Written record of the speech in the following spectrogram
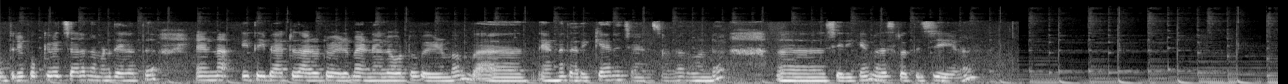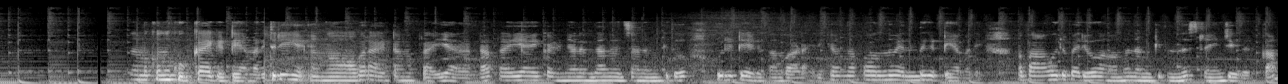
ഒത്തിരി പൊക്കി വെച്ചാൽ നമ്മുടെ ദേഹത്ത് എണ്ണ ഇത് ഈ ബാറ്റ് താഴോട്ട് വീഴുമ്പോൾ എണ്ണയിലോട്ട് വീഴുമ്പം എണ്ണ തെറിക്കാനും ചാൻസ് ഉണ്ട്. അതുകൊണ്ട് ശരിക്കും അത് ശ്രദ്ധിച്ച് ചെയ്യണം. നമുക്കൊന്ന് കുക്കായി കിട്ടിയാൽ മതി. ഇത്തിരി ഓവറായിട്ട് അങ്ങ് ഫ്രൈ ആകണ്ട. ഫ്രൈ ആയി കഴിഞ്ഞാൽ എന്താണെന്ന് വെച്ചാൽ നമുക്കിത് ഉരുട്ടിയെടുക്കാൻ പാടായിരിക്കും. അപ്പോൾ ഒന്ന് വെന്ത് കിട്ടിയാൽ മതി. അപ്പോൾ ആ ഒരു പരുവമാകുമ്പോൾ നമുക്കിതൊന്ന് സ്ട്രെയിൻ ചെയ്തെടുക്കാം.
